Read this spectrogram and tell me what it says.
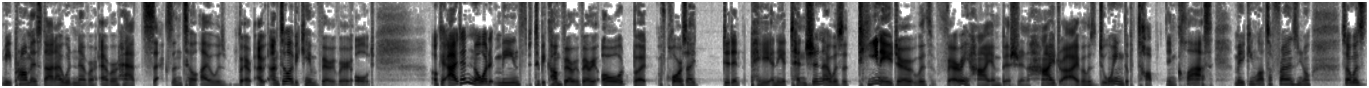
me promise that I would never ever had sex until I was very, until I became very very old. Okay, I didn't know what it means to become very very old, but of course I didn't pay any attention. I was a teenager with very high ambition, high drive. I was doing the top in class, making lots of friends, you know. So it was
